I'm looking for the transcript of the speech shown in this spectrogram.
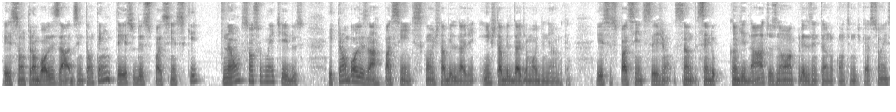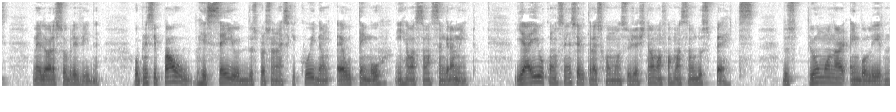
eles são trombolizados. Então tem um terço desses pacientes que não são submetidos e trombolizar pacientes com instabilidade, instabilidade hemodinâmica e esses pacientes sejam sendo candidatos, não apresentando contraindicações, melhora a sobrevida. O principal receio dos profissionais que cuidam é o temor em relação a sangramento. E aí o consenso ele traz como uma sugestão a formação dos PERTs, dos Pulmonar Embolism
